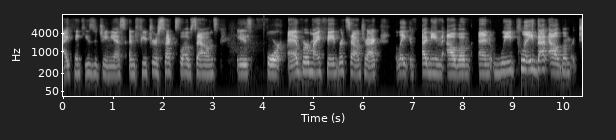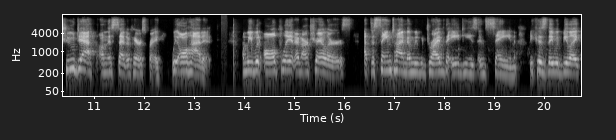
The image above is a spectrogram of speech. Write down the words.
I think he's a genius. And FutureSex/LoveSounds is forever my favorite soundtrack. Like i mean album. And we played that album to death on this set of hairspray. We all had it. And we would all play it in our trailers at the same time and we would drive the ADs insane because they would be like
